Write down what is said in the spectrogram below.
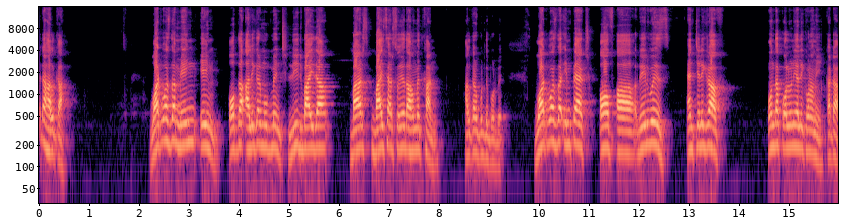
এটা হালকা। What was the main aim of the Aligarh movement lead by the by sir Syed Ahmed Khan হালকার উপর দিয়ে পড়বে। What was the impact of uh, railways and telegraph on the colonial economy kata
